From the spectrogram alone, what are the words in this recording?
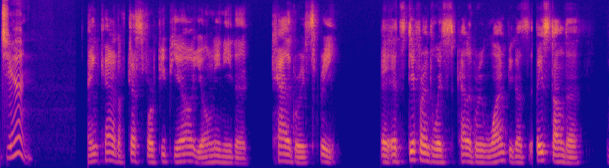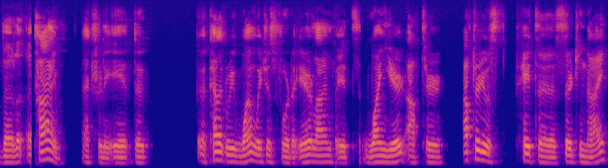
June. In Canada, just for PPL, you only need a category three. It's different with category one because based on the the uh, time, actually, it, the uh, category one, which is for the airline, it's one year after after you hit uh, 39,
